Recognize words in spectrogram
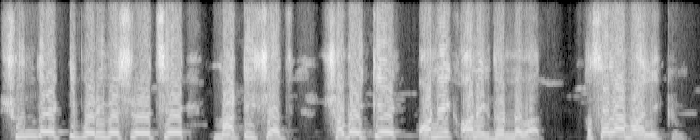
সুন্দর একটি পরিবেশ রয়েছে, মাটির সাজ। সবাইকে অনেক অনেক ধন্যবাদ। আসসালামু আলাইকুম।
